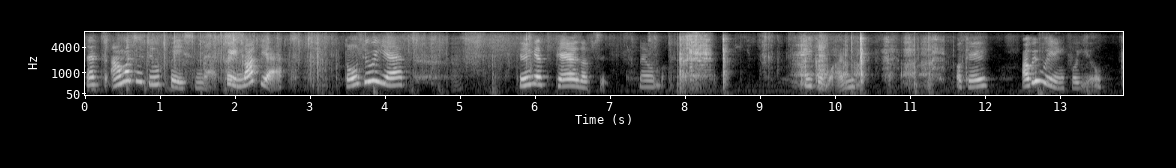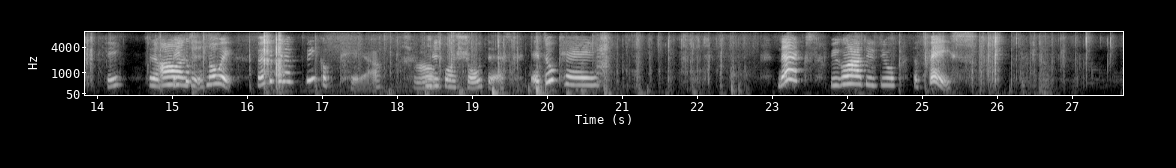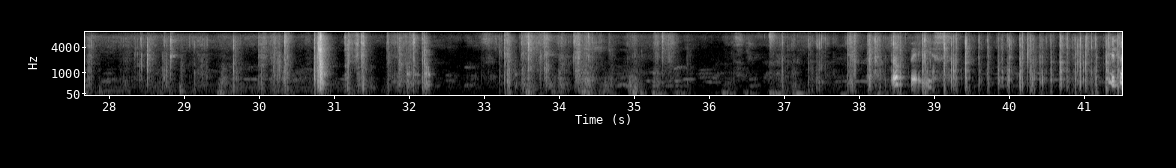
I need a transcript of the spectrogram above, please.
Let's, I want to do face next. Wait, not yet. Don't do it yet. Then get pairs of scissors. Never mind. Bigger one. Okay. I'll be waiting for you. Okay? Get a want bigger, no, wait. We to get a bigger pair. I'm oh. just going to show this. It's okay. Next, we're going to have to do the face. The face. It's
